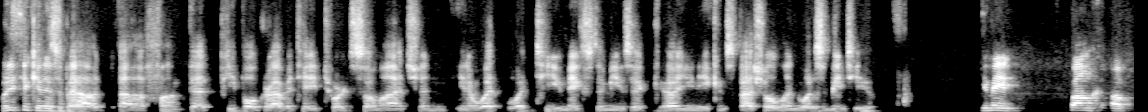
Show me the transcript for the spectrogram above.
What do you think it is about uh, funk that people gravitate towards so much, and you know what what to you makes the music uh, unique and special, and what does it mean to you? You mean funk of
